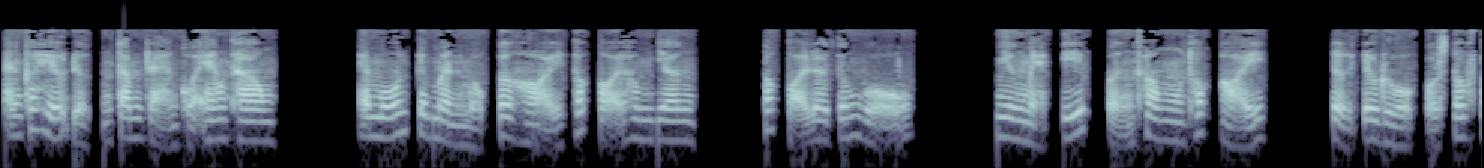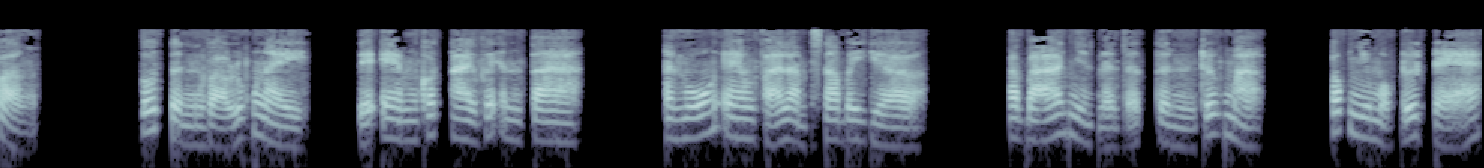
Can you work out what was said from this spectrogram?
Anh có hiểu được tâm trạng của em không? Em muốn cho mình một cơ hội thoát khỏi hôn nhân, thoát khỏi lôi tướng vũ. Nhưng mẹ tiếp vẫn không thoát khỏi sự trêu đùa của số phận. Cố tình vào lúc này để em có thai với anh ta. Anh muốn em phải làm sao bây giờ? Ba bá nhìn lại tử tình trước mặt, khóc như một đứa trẻ,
